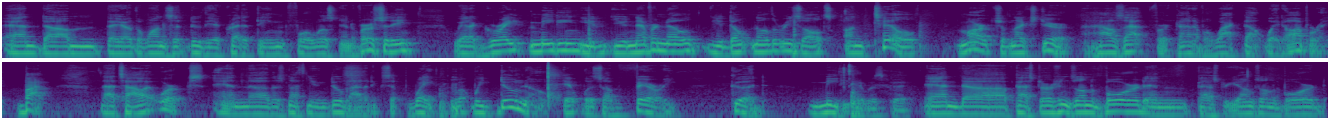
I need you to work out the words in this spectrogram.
and um, they are the ones that do the accrediting for Wilson University. We had a great meeting. You you never know, you don't know the results until March of next year. How's that for kind of a whacked out way to operate? But that's how it works, and uh, there's nothing you can do about it except wait. What we do know, it was a very good meeting. It was good. And uh, Pastor Urshan's on the board, and Pastor Young's on the board,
